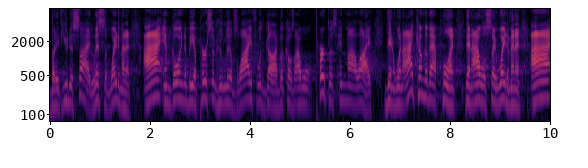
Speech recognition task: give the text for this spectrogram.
But if you decide, listen, wait a minute, I am going to be a person who lives life with God because I want purpose in my life, then when I come to that point, then I will say, wait a minute, I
